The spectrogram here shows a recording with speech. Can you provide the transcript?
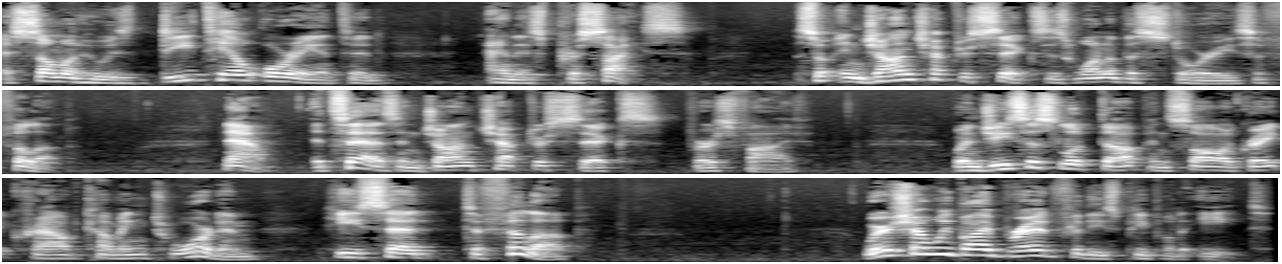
as someone who is detail oriented and is precise. So in John chapter 6 is one of the stories of Philip. Now, it says in John chapter 6, verse 5, when Jesus looked up and saw a great crowd coming toward him, he said to Philip, where shall we buy bread for these people to eat?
